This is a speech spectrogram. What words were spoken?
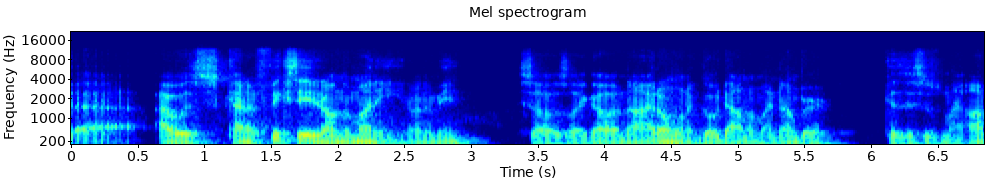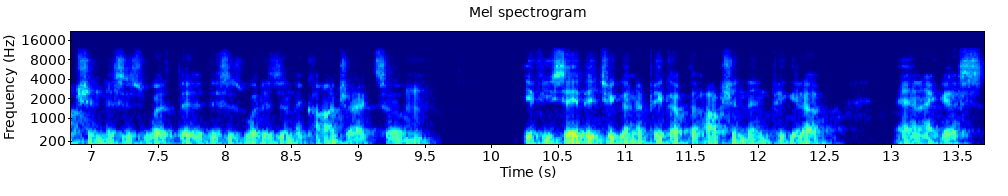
uh, I was kind of fixated on the money, you know what I mean? So I was like, oh no, I don't want to go down on my number because this is my option. This is what the this is what is in the contract. So mm. if you say that you're going to pick up the option, then pick it up. And I guess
